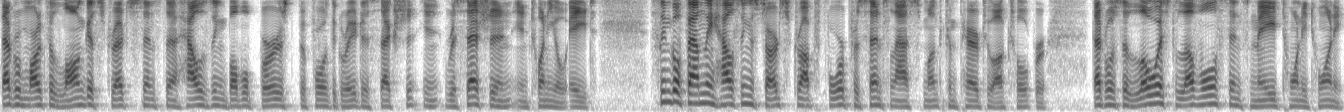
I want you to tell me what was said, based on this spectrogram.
That will mark the longest stretch since the housing bubble burst before the Great Recession in 2008. Single family housing starts dropped 4% last month compared to October. That was the lowest level since May 2020.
